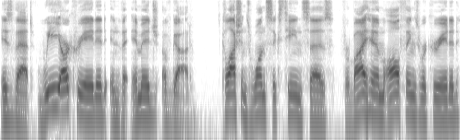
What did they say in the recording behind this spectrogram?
is that we are created in the image of God. Colossians 1:16 says, "For by him all things were created,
